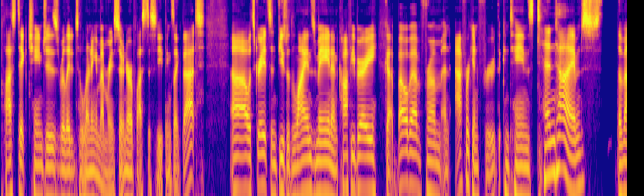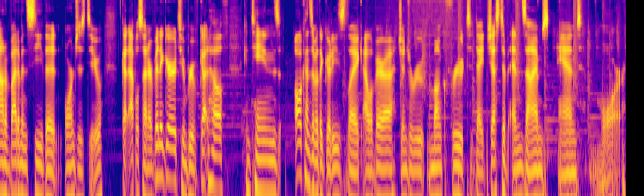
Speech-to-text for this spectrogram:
plastic changes related to learning and memory, so neuroplasticity, things like that. Uh, what's great, it's infused with lion's mane and coffee berry. Got baobab from an African fruit that contains 10 times the amount of vitamin C that oranges do. It's got apple cider vinegar to improve gut health. Contains all kinds of other goodies like aloe vera, ginger root, monk fruit, digestive enzymes, and more.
